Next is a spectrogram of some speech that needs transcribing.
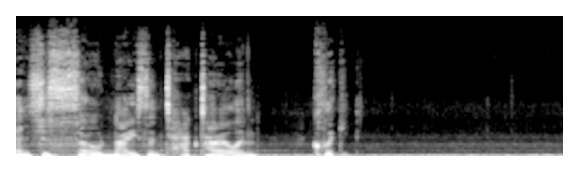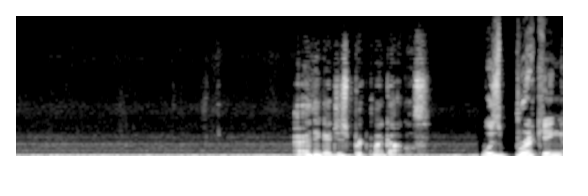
and it's just so nice and tactile and clicky. I think I just bricked my goggles was bricking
